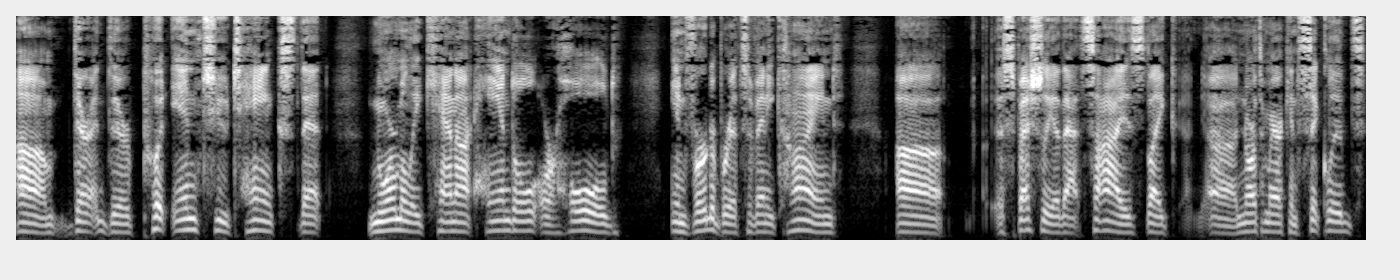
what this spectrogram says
Um, they're they're put into tanks that normally cannot handle or hold invertebrates of any kind, uh, especially of that size, like uh, North American cichlids,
